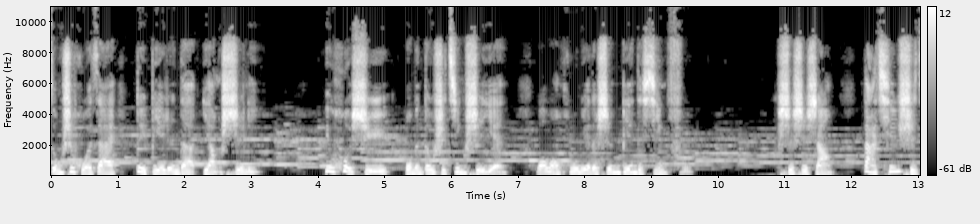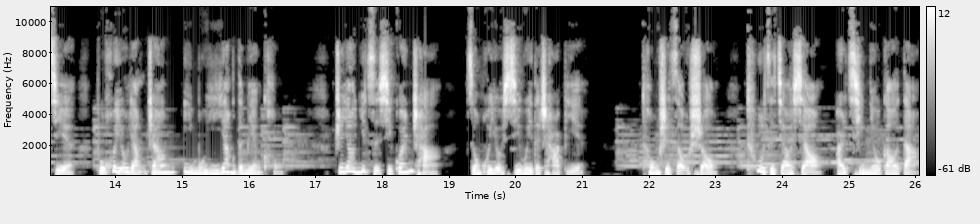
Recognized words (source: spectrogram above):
总是活在对别人的仰视里；又或许我们都是近视眼，往往忽略了身边的幸福。事实上，大千世界不会有两张一模一样的面孔。只要你仔细观察，总会有细微的差别。同是走兽，兔子娇小而青牛高大；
